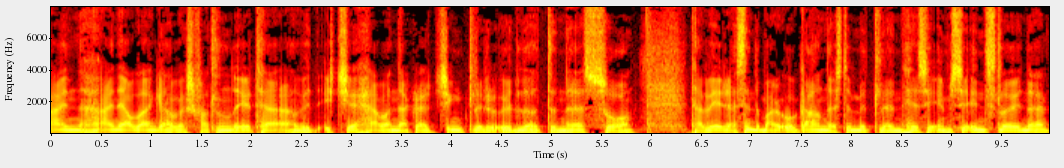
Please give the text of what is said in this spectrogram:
en, en avlang av verksfattelen er til at vi ikke har nekra jingler i løtene, så det er veldig sindemar organisk i midtelen hese imse innsløyene.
